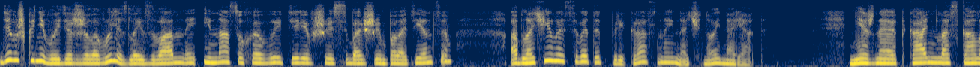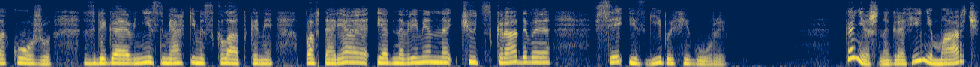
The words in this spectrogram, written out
Девушка не выдержала, вылезла из ванны и, насухо вытеревшись большим полотенцем, облачилась в этот прекрасный ночной наряд. Нежная ткань ласкала кожу, сбегая вниз мягкими складками, повторяя и одновременно чуть скрадывая все изгибы фигуры. Конечно, графине Марч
